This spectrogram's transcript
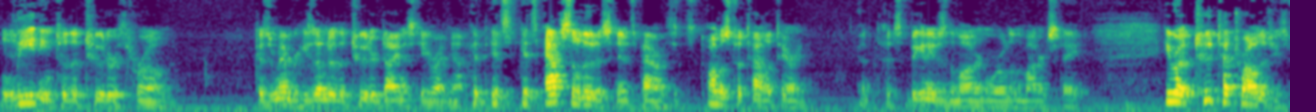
leading to the Tudor throne. Because remember, he's under the Tudor dynasty right now. It, it's, it's absolutist in its powers, it's almost totalitarian. It, it's the beginnings of the modern world and the modern state. He wrote two tetralogies,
